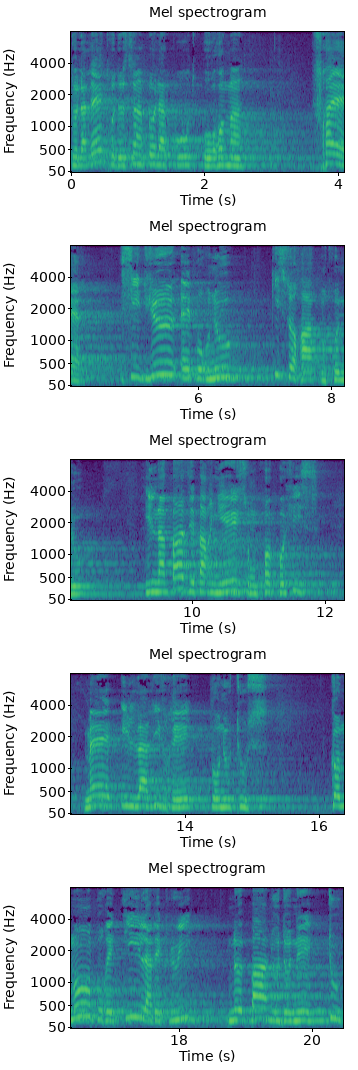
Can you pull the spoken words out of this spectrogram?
De la lettre de Saint Paul apôtre aux Romains. Frères, si Dieu est pour nous, qui sera contre nous? Il n'a pas épargné son propre Fils, mais il l'a livré pour nous tous. Comment pourrait-il avec lui ne pas nous donner tout?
